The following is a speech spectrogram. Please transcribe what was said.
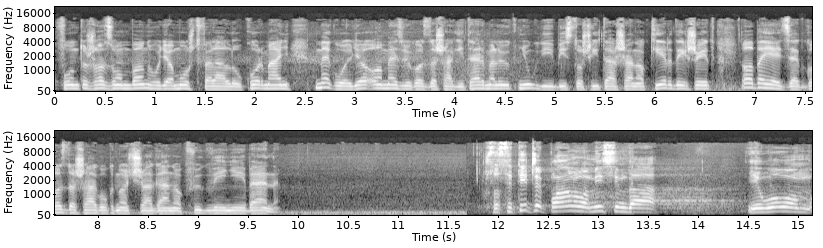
Fontos azonban, hogy a most felálló kormány megoldja a mezőgazdasági termelők nyugdíjbiztosításának kérdését a bejegyzett gazdaságok nagyságának függvényében. Što se tiče planova, mislim da je u ovom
